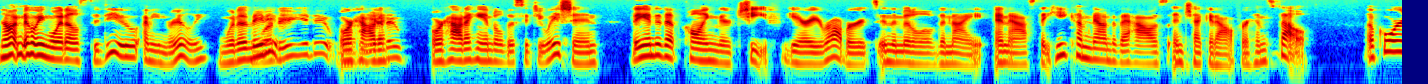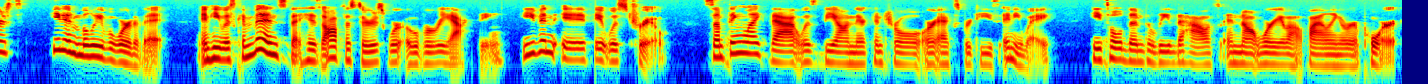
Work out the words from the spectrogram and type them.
Not knowing what else to do, I mean, really, what do they what do? do you do? Or What how do to- do? or how to handle the situation, they ended up calling their chief, Gary Roberts, in the middle of the night and asked that he come down to the house and check it out for himself. Of course, he didn't believe a word of it, and he was convinced that his officers were overreacting, even if it was true. Something like that was beyond their control or expertise anyway. He told them to leave the house and not worry about filing a report.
